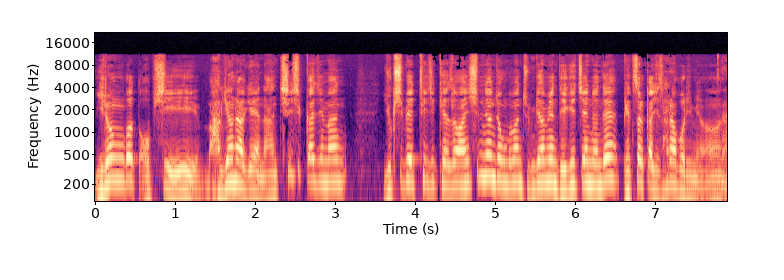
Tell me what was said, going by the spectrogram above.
이런 것 없이 막연하게 난 70까지만 60에 퇴직해서 한 10년 정도만 준비하면 되겠지 했는데 100살까지 살아버리면 네.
